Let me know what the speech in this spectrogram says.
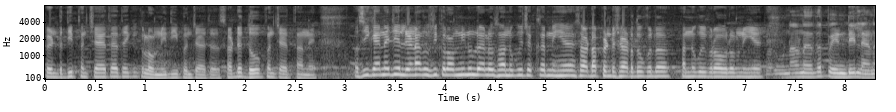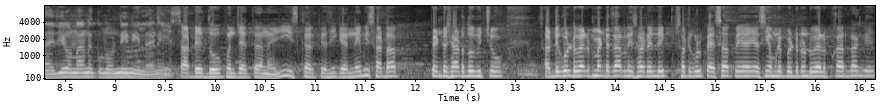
ਪਿੰਡ ਦੀ ਪੰਚਾਇਤ ਹੈ ਤੇ ਇੱਕ ਕਲੋਨੀ ਦੀ ਪੰਚਾਇਤ ਹੈ। ਸਾਡੇ ਦੋ ਪੰਚਾਇਤਾਂ ਨੇ। ਅਸੀਂ ਕਹਿੰਦੇ ਜੇ ਲੈਣਾ ਤੁਸੀਂ ਕਲੋਨੀ ਨੂੰ ਲੈ ਲਓ ਸਾਨੂੰ ਕੋਈ ਚੱਕਰ ਨਹੀਂ ਹੈ। ਸਾਡਾ ਪਿੰਡ ਛੱਡ ਦਿਓ ਕੱਲਾ ਸਾਨੂੰ ਕੋਈ ਪ੍ਰੋਬਲਮ ਨਹੀਂ ਹੈ। ਪਰ ਉਹਨਾਂ ਨੇ ਤਾਂ ਪਿੰਡ ਹੀ ਲੈਣਾ ਜੀ ਉਹਨਾਂ ਨੇ ਕਲੋਨੀ ਨਹੀਂ ਲੈਣੀ। ਸਾਡੇ ਦੋ ਪੰਚਾਇਤਾਂ ਨੇ ਜੀ ਇਸ ਕਰਕੇ ਅਸੀਂ ਕਹਿੰਦੇ ਵੀ ਸਾਡਾ ਪਿੰਡ ਛੱਡ ਦਿਓ ਵਿੱਚੋਂ। ਸਾਡੇ ਕੋਲ ਡਿਵੈਲਪਮੈਂਟ ਕਰਨ ਲਈ ਸਾਡੇ ਲਈ ਸਾਡੇ ਕੋਲ ਪੈਸਾ ਪਿਆ ਹੈ, ਅਸੀਂ ਆਪਣੇ ਪਿੰਡ ਨੂੰ ਡਿਵੈਲਪ ਕਰ ਲਾਂਗੇ।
